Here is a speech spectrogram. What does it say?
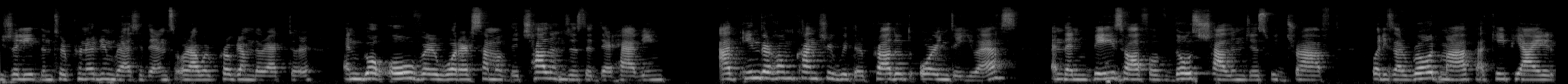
usually the entrepreneur in residence or our program director, and go over what are some of the challenges that they're having at, in their home country with their product or in the US. And then, based off of those challenges, we draft what is a roadmap, a KPI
